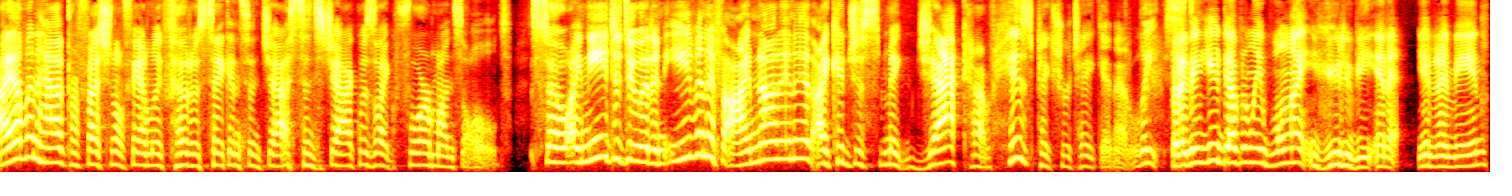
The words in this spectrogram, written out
I haven't had professional family photos taken since Jack, since Jack was like four months old. So I need to do it. And even if I'm not in it, I could just make Jack have his picture taken at least. But I think you definitely want you to be in it. You know what I mean?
